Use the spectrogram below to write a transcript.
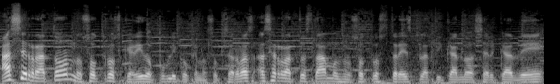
Hace rato, nosotros, querido público que nos observas, hace rato estábamos nosotros tres platicando acerca de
